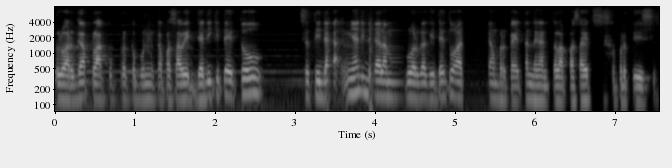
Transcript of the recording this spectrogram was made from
keluarga pelaku perkebunan kelapa sawit. Jadi kita itu setidaknya di dalam keluarga kita itu ada yang berkaitan dengan kelapa sawit seperti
